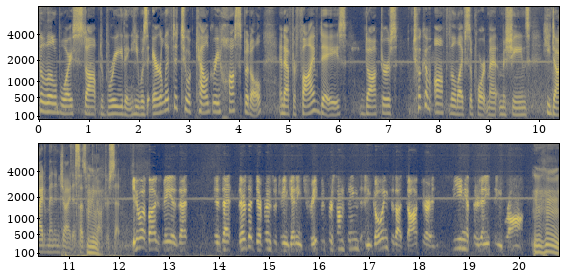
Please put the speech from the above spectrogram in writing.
the little boy stopped breathing. He was airlifted to a Calgary hospital, and after five days, doctors took him off the life support ma- machines. He died of meningitis. That's what the doctor said. You know what bugs me is that is that there's a difference between getting treatment for some things and going to the doctor and seeing if there's anything wrong. Mm-hmm.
